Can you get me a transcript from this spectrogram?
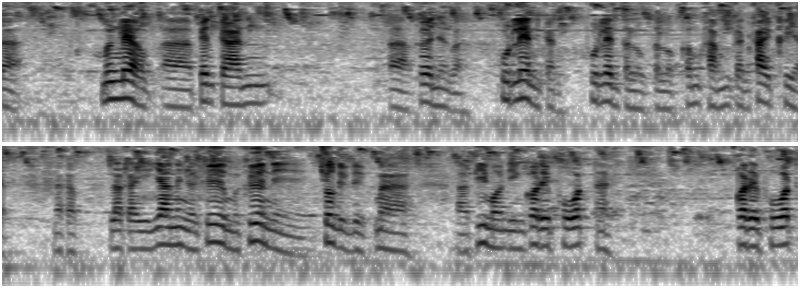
ก็เมืองแล้วอ่าเป็นการอ่าเคลื่อนยังไงพูดเล่นกัน พูดเล่นตลกตลกขำๆกันค่ายเครียดนะครับแล้วก็อีกอย่างหนึ่งก็คือเมื่อคืนนี่ช่วงดึกๆมาพี่มอนอิงก็ได้โพสต์นะก็ได้โพสต์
